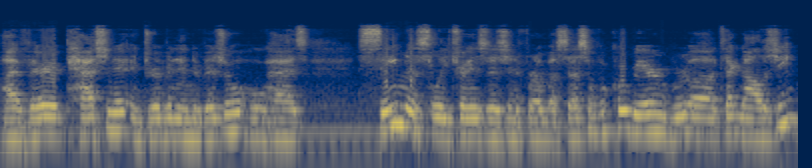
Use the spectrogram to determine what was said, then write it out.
I'm a very passionate and driven individual who has seamlessly transitioned from a successful career in uh, technology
